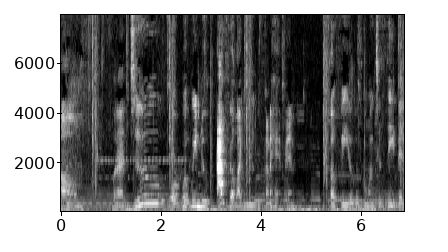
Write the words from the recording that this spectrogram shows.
Um, what I do or what we knew, I felt like we knew was going to happen. Sophia was going to see that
